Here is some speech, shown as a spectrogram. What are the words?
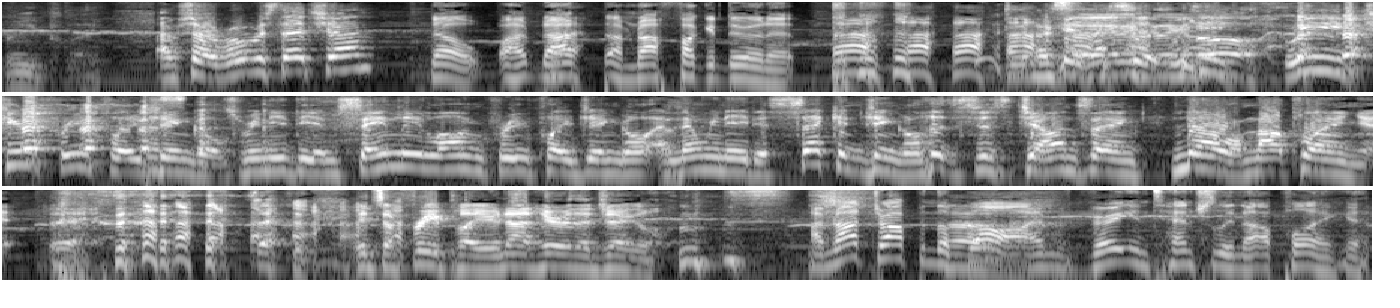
free play. I'm sorry. What was that, Sean? No, I'm not. I'm not fucking doing it. Okay, that's it. We need, we need two free play jingles. We need the insanely long free play jingle, and then we need a second jingle that's just John saying, "No, I'm not playing it." It's a free play. You're not hearing the jingle. I'm not dropping the ball. I'm very intentionally not playing it.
